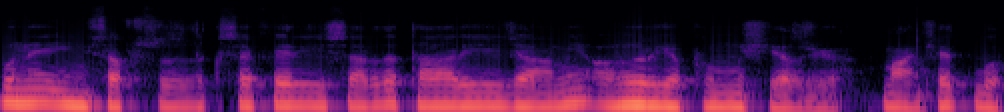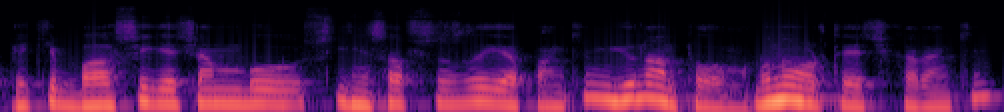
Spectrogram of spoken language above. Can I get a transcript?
bu ne insafsızlık. Seferihisar'da tarihi cami ağır yapılmış yazıyor. Manşet bu. Peki bahsi geçen bu insafsızlığı yapan kim? Yunan tohumu. Bunu ortaya çıkaran kim?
